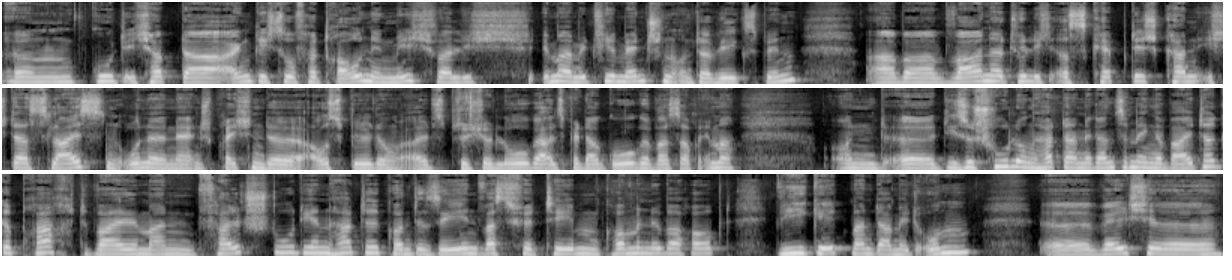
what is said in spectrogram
Ähm, gut, ich habe da eigentlich so Vertrauen in mich, weil ich immer mit vielen Menschen unterwegs bin. Aber war natürlich erst skeptisch, kann ich das leisten, ohne eine entsprechende Ausbildung als Psychologe, als Pädagoge, was auch immer. Und äh, diese Schulung hat da eine ganze Menge weitergebracht, weil man Fallstudien hatte, konnte sehen, was für Themen kommen überhaupt, wie geht man damit um, äh, welche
